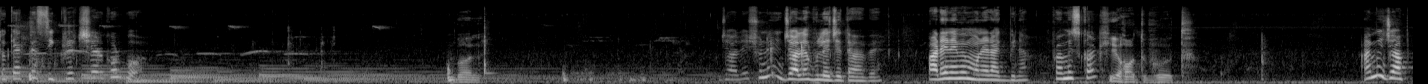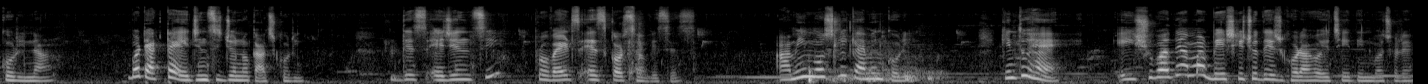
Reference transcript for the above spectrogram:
তোকে একটা সিক্রেট শেয়ার করব? বল। জলে শুনে জলে ভুলে যেতে হবে। পারে নেমে মনে রাখবি না। প্রমিস কর। কি অদ্ভুত। আমি জব করি না বাট একটা এজেন্সির জন্য কাজ করি। This agency provides escort services আমি মোস্টলি ক্যামিং করি। কিন্তু হ্যাঁ এই সুবাদে আমার বেশ কিছু দেশ ঘোরা হয়েছে এই তিন বছরে।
